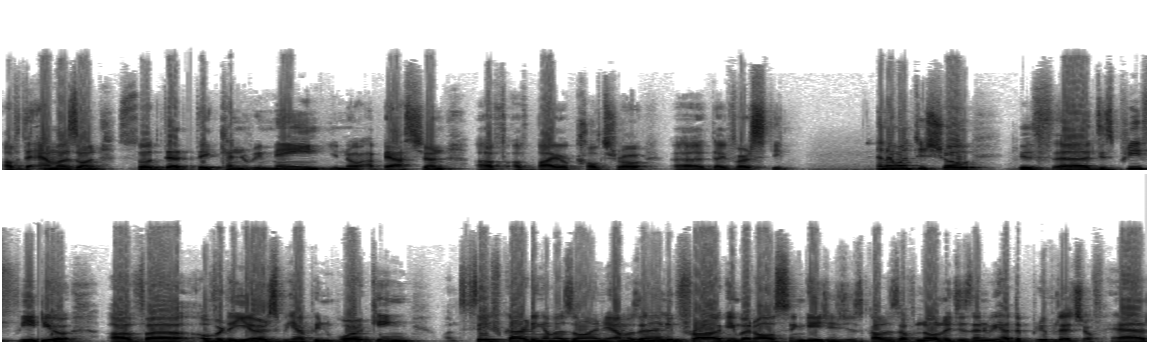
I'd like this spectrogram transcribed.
of the Amazon so that they can remain, you know, a bastion of, of biocultural uh, diversity. And I want to show this, uh, this brief video of uh, over the years we have been working on safeguarding Amazonia, Amazonian leapfrogging, but also engaging scholars of knowledges. And we had the privilege of had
